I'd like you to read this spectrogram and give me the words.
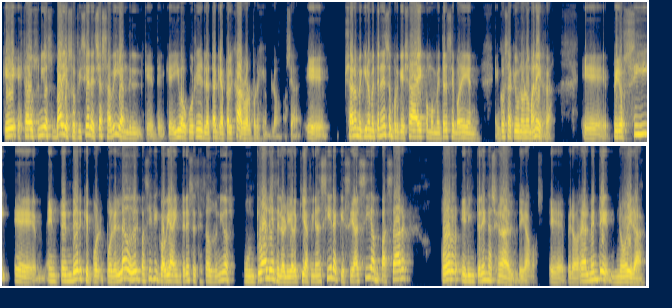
que Estados Unidos, varios oficiales ya sabían que, iba a ocurrir el ataque a Pearl Harbor, por ejemplo. O sea, eh, ya no me quiero meter en eso porque ya es como meterse por ahí en cosas que uno no maneja. Eh, pero sí eh, entender que por, el lado del Pacífico había intereses de Estados Unidos puntuales de la oligarquía financiera que se hacían pasar por el interés nacional, digamos. Eh, pero realmente no era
